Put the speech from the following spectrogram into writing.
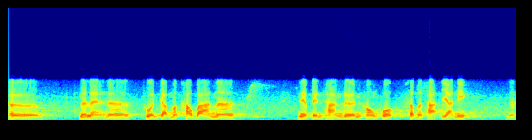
เออ นั่นแหละนะ ทวนกลับมาเข้าบ้านนะ เนี่ยเป็นทางเดินของพวกสมถะญาณิกนะ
